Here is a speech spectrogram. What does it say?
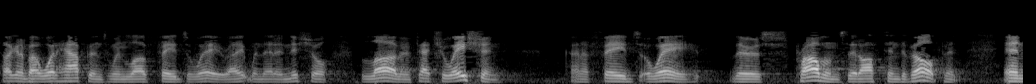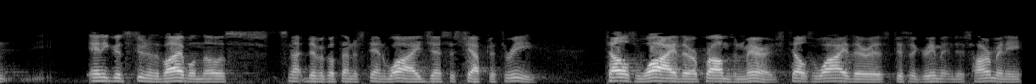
talking about what happens when love fades away, right? When that initial love, infatuation, kind of fades away there's problems that often develop. And, and any good student of the Bible knows it's not difficult to understand why. Genesis chapter 3 tells why there are problems in marriage, tells why there is disagreement and disharmony,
